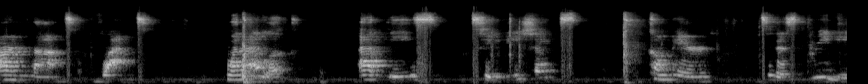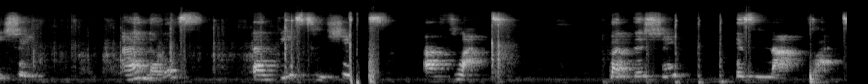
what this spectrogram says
are not flat. When I look at these 2D shapes compared to this 3D shape, I notice that these two shapes are flat. But this shape is not flat,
